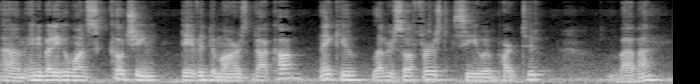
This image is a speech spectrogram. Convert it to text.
Um, anybody who wants coaching, daviddemars.com. Thank you. Love yourself first. See you in part two. Bye bye.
